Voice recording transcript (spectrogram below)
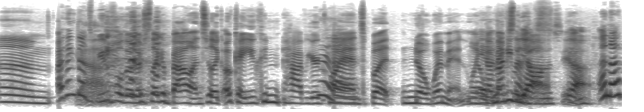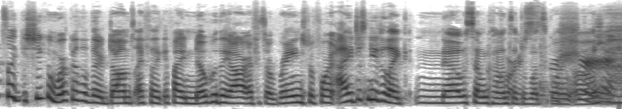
Um, I think that's Yeah. beautiful though. There's like a balance. You're like, okay, you can have your Yeah. clients, but no women. Like Yeah, that not makes even sense. yeah, doms, yeah, yeah. and that's like she can work with other doms. I feel like if I know who they are, if it's arranged before, I just need to like know some concept of, course. what's For going sure. on.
